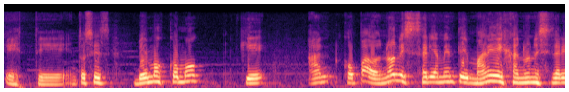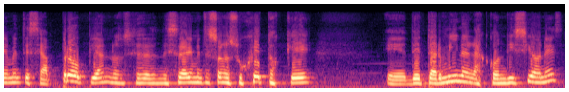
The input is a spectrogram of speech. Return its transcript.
Este, entonces vemos como que han copado, no necesariamente manejan, no necesariamente se apropian, no neces- necesariamente son los sujetos que eh, determinan las condiciones,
